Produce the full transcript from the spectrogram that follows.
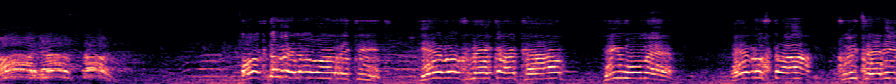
Հայաստան! Օգտվելով առիթից եւս մեկ անգամ դիմում եմ հերոստա ցույցերի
